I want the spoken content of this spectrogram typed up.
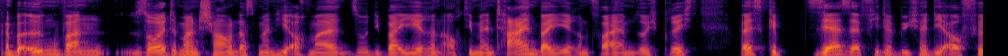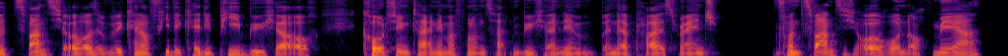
Aber irgendwann sollte man schauen, dass man hier auch mal so die Barrieren, auch die mentalen Barrieren vor allem durchbricht, weil es gibt sehr, sehr viele Bücher, die auch für 20 Euro, also wir kennen auch viele KDP-Bücher, auch Coaching-Teilnehmer von uns hatten Bücher in, dem, in der Price-Range von 20 Euro und auch mehr,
